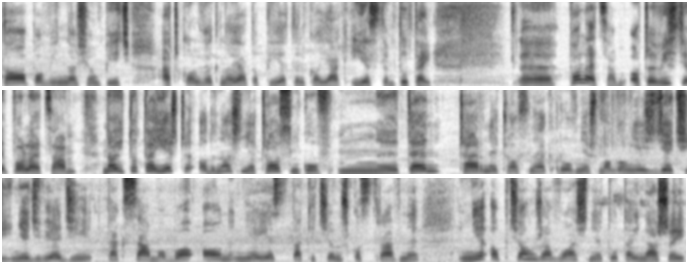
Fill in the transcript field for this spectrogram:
to powinno się pić. Aczkolwiek no, ja to piję tylko jak jestem tutaj. E, polecam, oczywiście polecam. No i tutaj jeszcze odnośnie czosnków. Mm, Ten czarny czosnek również mogą jeść dzieci. Niedźwiedzi tak samo, bo on nie jest taki ciężkostrawny, nie obciąża właśnie tutaj naszej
